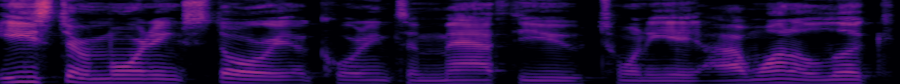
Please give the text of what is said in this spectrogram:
Easter morning story according to Matthew 28. I want to look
